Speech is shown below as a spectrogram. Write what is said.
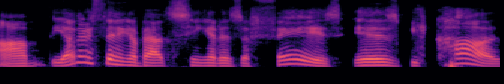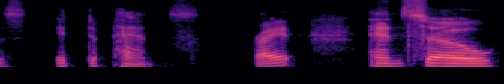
Um, the other thing about seeing it as a phase is because it depends right? And so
